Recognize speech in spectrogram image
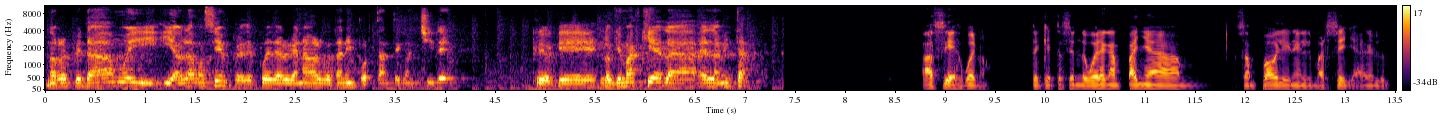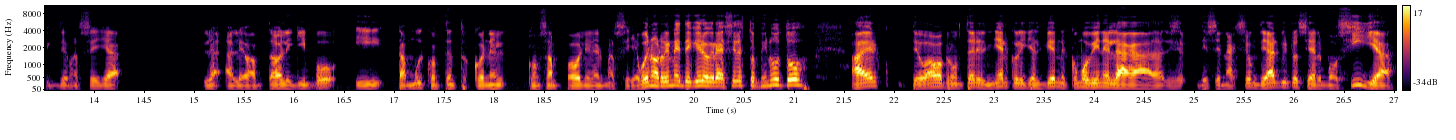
nos respetamos y, y hablamos siempre después de haber ganado algo tan importante con Chile. Creo que lo que más queda es la, es la amistad. Así es, bueno, de que está haciendo buena campaña mm, San Paoli en el Marsella, en el Olympique de Marsella, la- ha levantado el equipo y están muy contentos con él, con San Paoli en el Marsella. Bueno, René, te quiero agradecer estos minutos. A ver, te vamos a preguntar el miércoles y el viernes cómo viene la des- designación de árbitros, si Hermosilla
